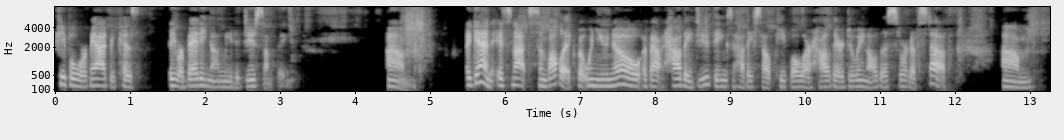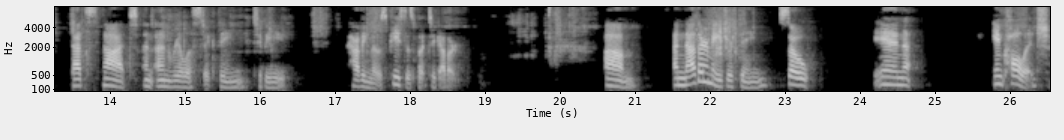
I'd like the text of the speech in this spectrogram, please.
People were mad because they were betting on me to do something. Um, again, it's not symbolic, but when you know about how they do things, how they sell people, or how they're doing all this sort of stuff, um, that's not an unrealistic thing to be having those pieces put together. Um, another major thing, so in in college,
